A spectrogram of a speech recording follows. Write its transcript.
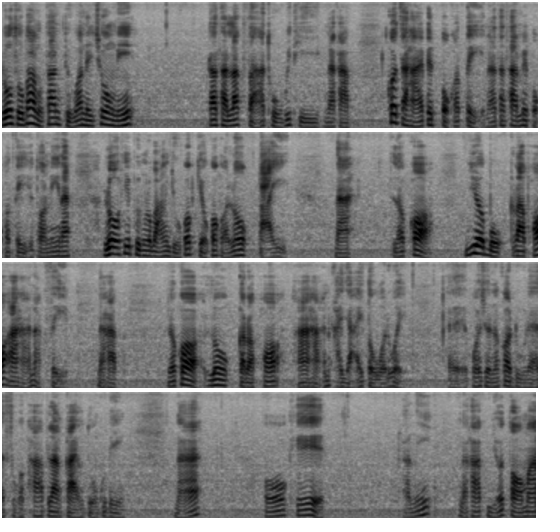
ดวงสุขภาพของท่านถือว่าในช่วงนี้ ถ้าท่านรักษาถูกวิธีนะครับ ก็จะหายเป็นปกตินะ ถ้าท่านไม่ปกติอยู่ตอนนี้นะโรคที่พึงระวังอยู่ก็เกี่ยวข้องกับโรคไตนะแล้วก็เยื่อบุกระเพาะอาหารอักเสบนะครับ แล้วก็โรคกระเพาะอาหารขยายตัวด้วยเเพราะฉะนั้นก็ดูแลสุขภาพร่างกายของตัวคุณเองนะโอเค อันนี้นะครับ เดี๋ยวต่อมา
